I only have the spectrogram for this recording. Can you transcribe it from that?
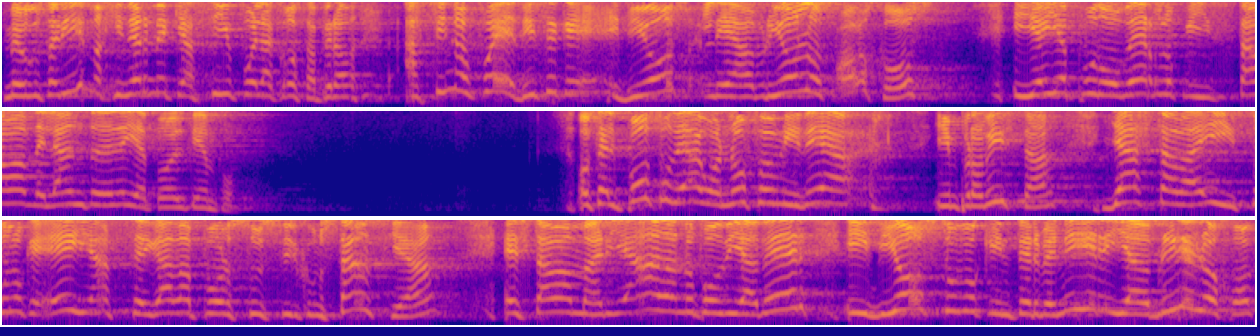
Me gustaría imaginarme que así fue la cosa, pero así no fue. Dice que Dios le abrió los ojos y ella pudo ver lo que estaba delante de ella todo el tiempo. O sea, el pozo de agua no fue una idea improvisa, ya estaba ahí, solo que ella, cegada por su circunstancia, estaba mareada, no podía ver y Dios tuvo que intervenir y abrir el ojo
